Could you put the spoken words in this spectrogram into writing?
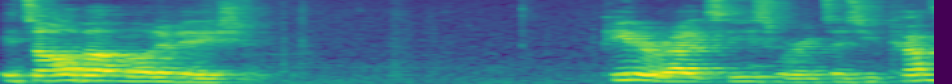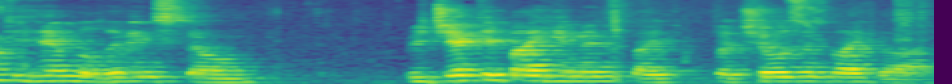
It's all about motivation. Peter writes these words As you come to him, the living stone, rejected by humans, but chosen by God,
